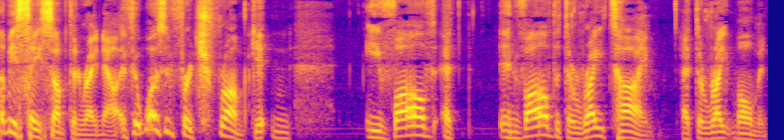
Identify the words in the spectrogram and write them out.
let me say something right now. If it wasn't for Trump getting evolved at involved at the right time, at the right moment,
